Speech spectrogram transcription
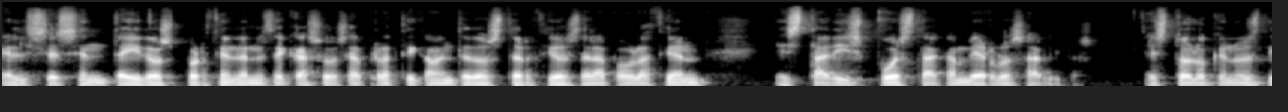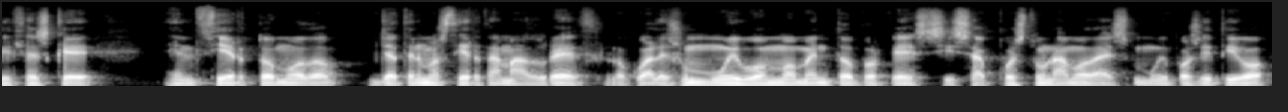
el 62% en este caso, o sea, prácticamente dos tercios de la población, está dispuesta a cambiar los hábitos. Esto lo que nos dice es que, en cierto modo, ya tenemos cierta madurez, lo cual es un muy buen momento porque si se ha puesto una moda es muy positivo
